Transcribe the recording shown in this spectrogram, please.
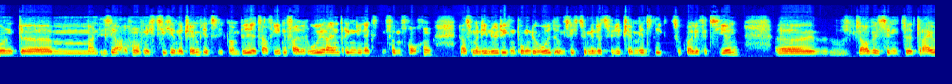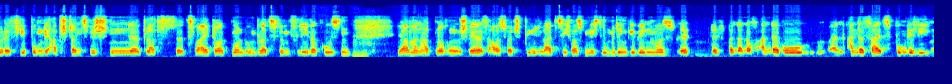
und ähm, man ist ja auch noch nicht sicher in der Champions League. Man will jetzt auf jeden Fall Ruhe reinbringen die nächsten fünf Wochen, dass man die nötigen Punkte holt, um sich zumindest für die Champions League zu qualifizieren. Äh, ich glaube, es sind äh, drei oder vier Punkte Abstand zwischen äh, Platz zwei Dortmund und Platz fünf Leverkusen. Mhm. Ja, man hat noch ein schweres Auswärtsspiel in Leipzig, was man nicht unbedingt gewinnen muss. Lässt man dann noch anderwo andererseits Punkte liegen,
